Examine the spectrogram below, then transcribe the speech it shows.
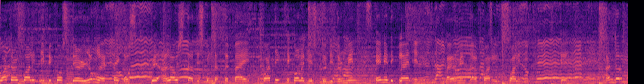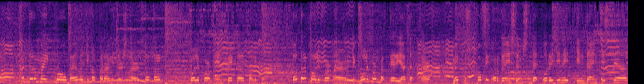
water quality because their long life cycles will allow studies conducted by aquatic ecologists to determine any decline in environmental quality. 10. Under, under microbiological parameters are total coliform and fecal coliform. Total coliform are the coliform bacteria that are microscopic organisms that originate in the intestinal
